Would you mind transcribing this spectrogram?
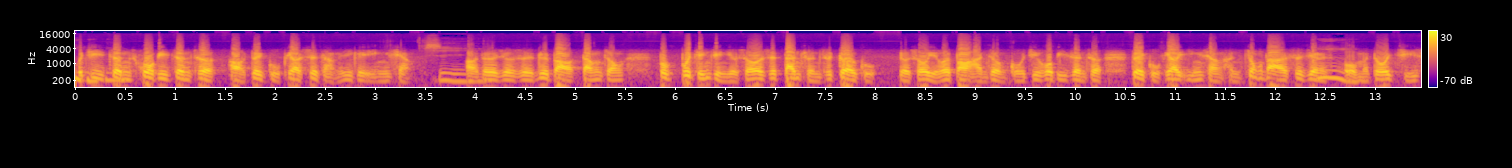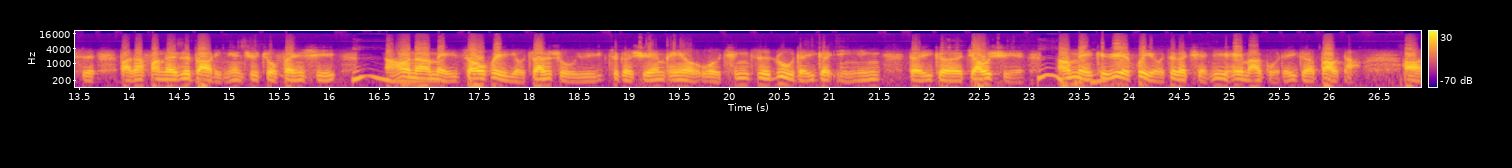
国际政货币政策，好，对股票市场的一个影响，是，啊，这个就是日报当中不不仅仅有时候是单纯是个股。有时候也会包含这种国际货币政策对股票影响很重大的事件的时候，我们都会及时把它放在日报里面去做分析。然后呢，每周会有专属于这个学员朋友我亲自录的一个影音的一个教学，然后每个月会有这个潜力黑马股的一个报道，啊，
